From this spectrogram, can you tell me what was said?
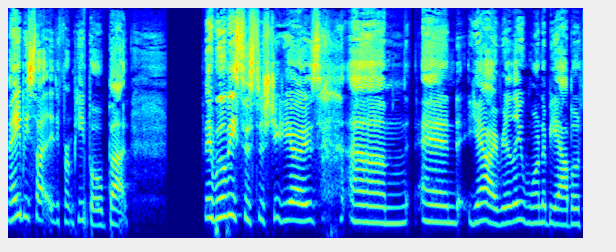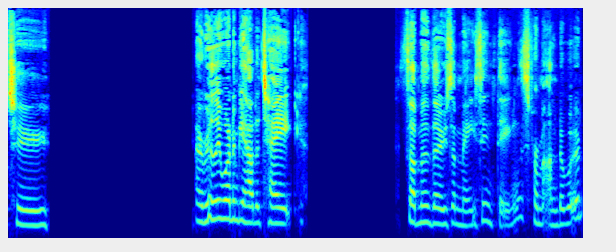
maybe slightly different people, but there will be sister studios. Um, and yeah, I really want to be able to, I really want to be able to take some of those amazing things from Underwood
